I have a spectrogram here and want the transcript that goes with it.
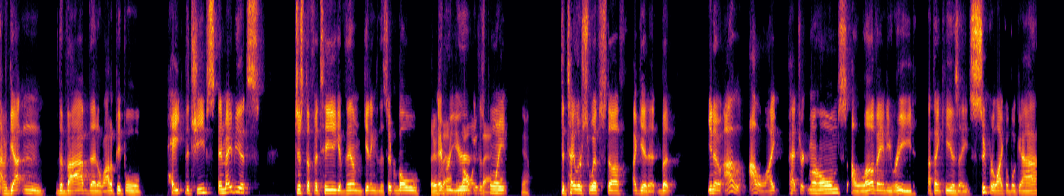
I've gotten the vibe that a lot of people hate the Chiefs, and maybe it's just the fatigue of them getting to the Super Bowl There's every that. year at this that, point. Yeah. yeah. The Taylor Swift stuff, I get it, but you know, I I like Patrick Mahomes. I love Andy Reid. I think he is a super likable guy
